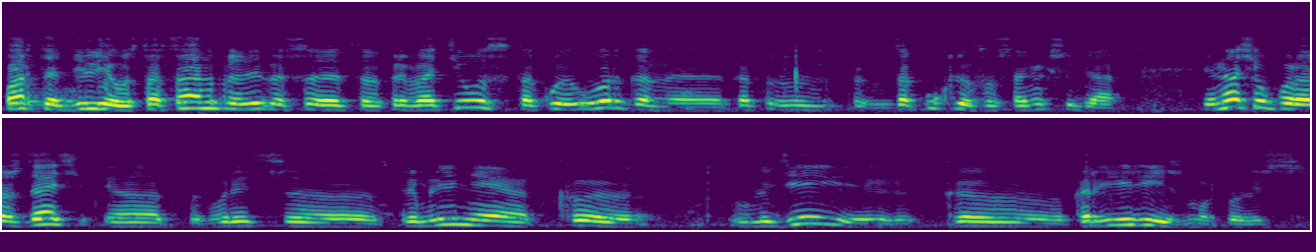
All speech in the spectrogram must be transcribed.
Партия отделилась, она превратилась в такой орган, э, который закухлился в самих себя. И начал порождать, э, как говорится, стремление к у людей к карьеризму, то есть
